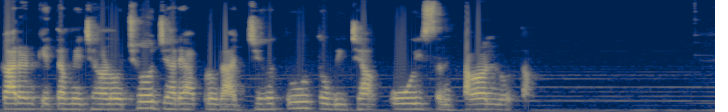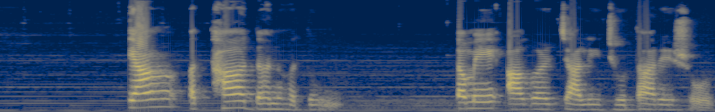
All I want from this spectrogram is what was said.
કારણ કે તમે જાણો છો, જ્યારે આપણું રાજ્ય હતું, તો બીજા કોઈ સંતાન નહોતા. ત્યાં અથા ધન હતું. તમે આગળ ચાલી જોતા રહેશો.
